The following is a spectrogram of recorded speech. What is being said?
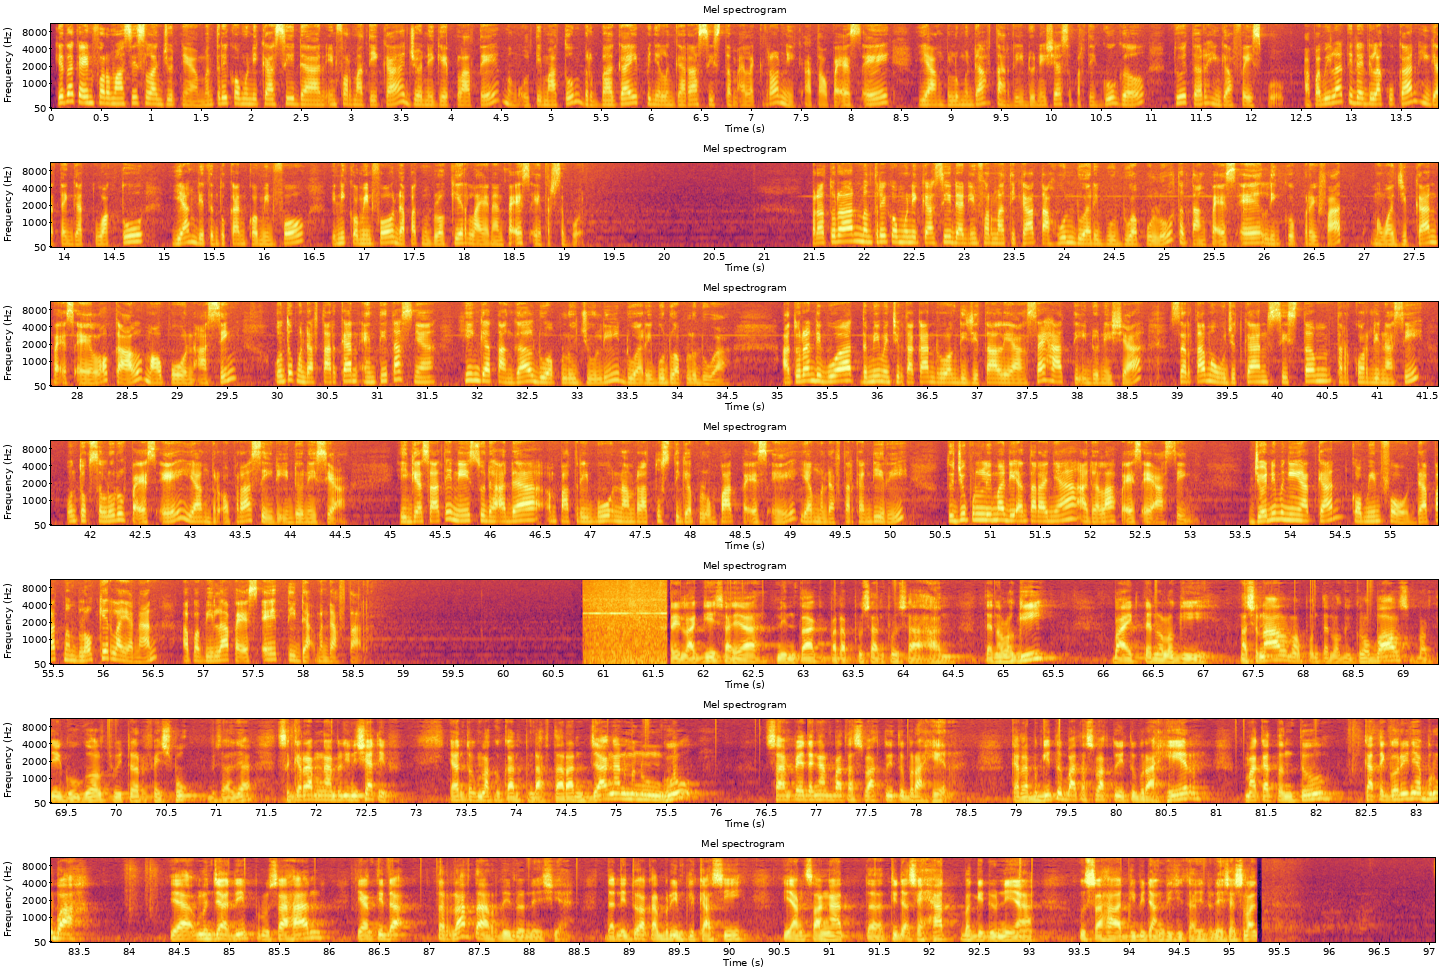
Kita ke informasi selanjutnya. Menteri Komunikasi dan Informatika Johnny G. Plate mengultimatum berbagai penyelenggara sistem elektronik atau PSE yang belum mendaftar di Indonesia seperti Google, Twitter hingga Facebook. Apabila tidak dilakukan hingga tenggat waktu yang ditentukan Kominfo, ini Kominfo dapat memblokir layanan PSE tersebut. Peraturan Menteri Komunikasi dan Informatika tahun 2020 tentang PSE lingkup privat mewajibkan PSE lokal maupun asing untuk mendaftarkan entitasnya hingga tanggal 20 Juli 2022. Aturan dibuat demi menciptakan ruang digital yang sehat di Indonesia serta mewujudkan sistem terkoordinasi untuk seluruh PSE yang beroperasi di Indonesia. Hingga saat ini sudah ada 4.634 PSE yang mendaftarkan diri, 75 di antaranya adalah PSE asing. Joni mengingatkan Kominfo dapat memblokir layanan apabila PSE tidak mendaftar. Sekali lagi saya minta kepada perusahaan-perusahaan teknologi, baik teknologi nasional maupun teknologi global seperti Google, Twitter, Facebook misalnya, segera mengambil inisiatif ya, untuk melakukan pendaftaran. Jangan menunggu sampai dengan batas waktu itu berakhir. Karena begitu batas waktu itu berakhir, maka tentu kategorinya berubah ya menjadi perusahaan yang tidak terdaftar di Indonesia dan itu akan berimplikasi yang sangat uh, tidak sehat bagi dunia usaha di bidang digital Indonesia. Selan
